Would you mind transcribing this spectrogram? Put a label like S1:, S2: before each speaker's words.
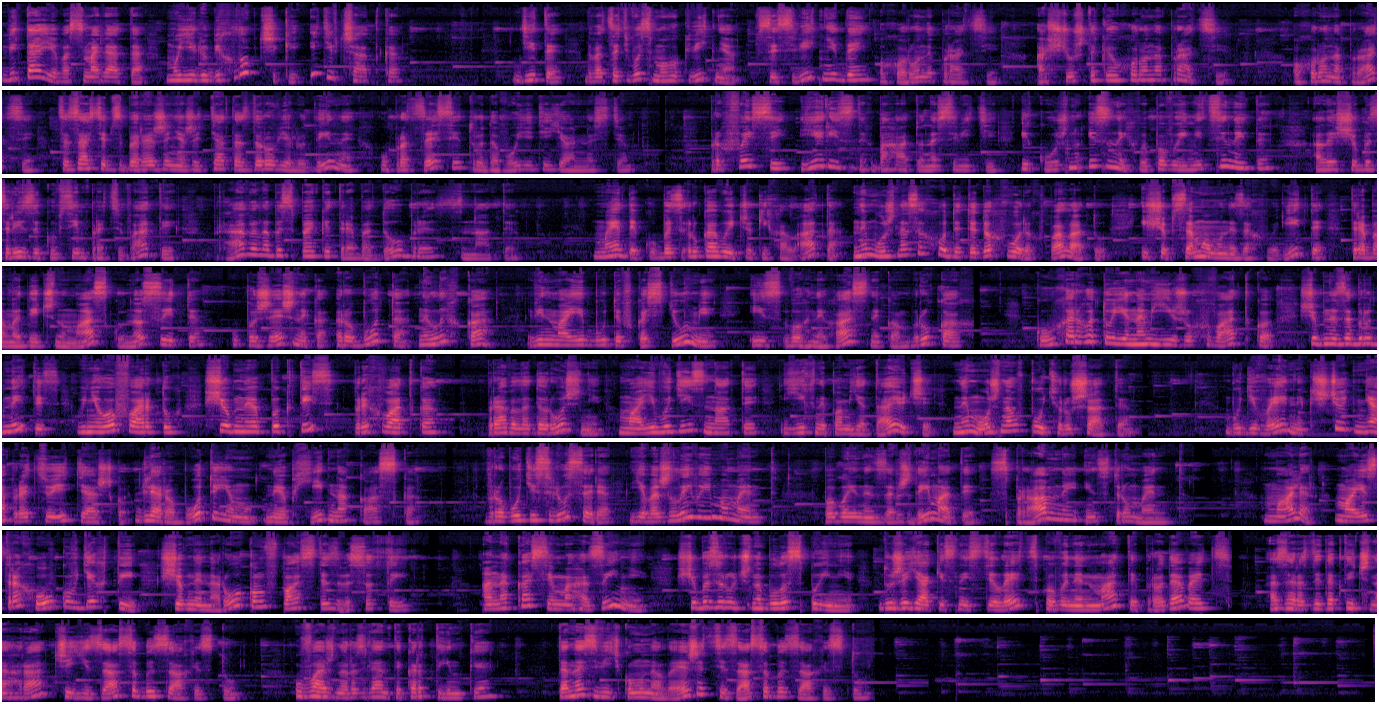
S1: Вітаю вас, малята, мої любі хлопчики і дівчатка. Діти, 28 квітня Всесвітній день охорони праці. А що ж таке охорона праці? Охорона праці це засіб збереження життя та здоров'я людини у процесі трудової діяльності. Професій є різних багато на світі, і кожну із них ви повинні цінити. Але щоб без ризику всім працювати, правила безпеки треба добре знати. Медику без рукавичок і халата не можна заходити до хворих в палату, і щоб самому не захворіти, треба медичну маску носити. У пожежника робота нелегка. Він має бути в костюмі із вогнегасником в руках. Кухар готує нам їжу хватко, щоб не забруднитись в нього фартух, щоб не опектись прихватка. Правила дорожні має водій знати, їх не пам'ятаючи, не можна в путь рушати. Будівельник щодня працює тяжко, для роботи йому необхідна каска. В роботі слюсаря є важливий момент, повинен завжди мати справний інструмент. Маляр має страховку вдягти, щоб ненароком впасти з висоти. А на касі в магазині, щоб зручно було спині, дуже якісний стілець повинен мати продавець. А зараз дидактична гра, чиї засоби захисту. Уважно розгляньте картинки та назвіть, кому належать ці засоби захисту.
